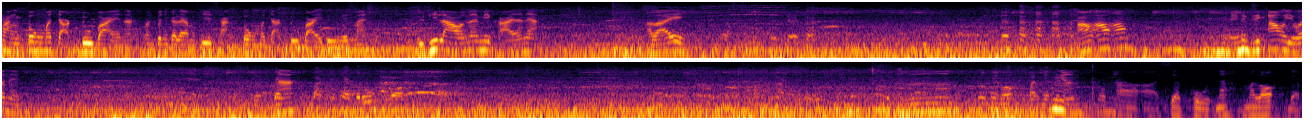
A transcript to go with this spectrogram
สั่งตรงมาจากดูไบนะ มันเป็นกระแลมที่สั่งตรงมาจากดูไบดูเห็นไหมอยู่ที่ลาวไม่มีขายนะเนี่ย อะไร เอาเอาเอายังจิกเอาอยู่วะเนี่ยนะปันยังไงก็รู้เหรออืมรู้ไหมว่าปันยังไงเนี่ยก็พาอ่าเสียกูดนะ มาเลาะแบบ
